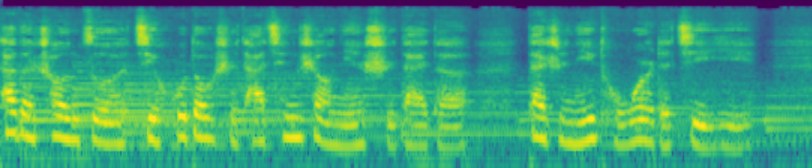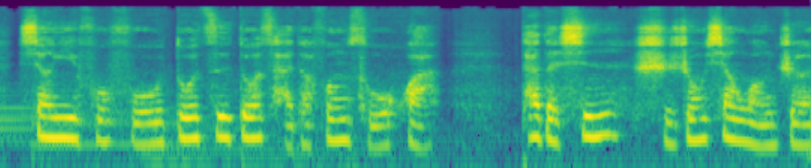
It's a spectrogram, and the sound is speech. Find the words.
他的创作几乎都是他青少年时代的带着泥土味儿的记忆，像一幅幅多姿多彩的风俗画。他的心始终向往着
